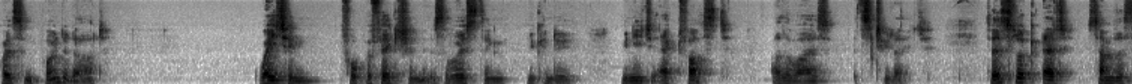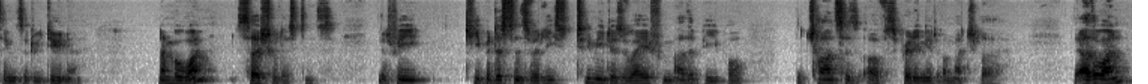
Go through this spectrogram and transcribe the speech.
person pointed out, waiting for perfection is the worst thing you can do. We need to act fast, otherwise it's too late. So let's look at some of the things that we do know. Number one, social distance. If we keep a distance of at least two meters away from other people, the chances of spreading it are much lower. The other one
